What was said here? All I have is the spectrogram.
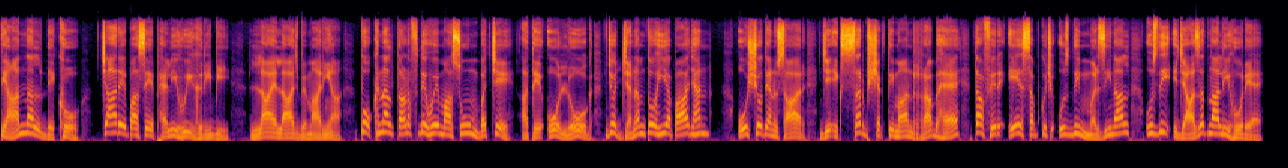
ਧਿਆਨ ਨਾਲ ਦੇਖੋ, ਚਾਰੇ ਪਾਸੇ ਫੈਲੀ ਹੋਈ ਗਰੀਬੀ, ਲਾਇਲਾਜ ਬਿਮਾਰੀਆਂ, ਭੁੱਖ ਨਾਲ ਤੜਫਦੇ ਹੋਏ ਮਾਸੂਮ ਬੱਚੇ ਅਤੇ ਉਹ ਲੋਕ ਜੋ ਜਨਮ ਤੋਂ ਹੀ ਅਪਾਜ ਹਨ। ਓਸ਼ੋ ਦੇ ਅਨੁਸਾਰ, ਜੇ ਇੱਕ ਸਰਬਸ਼ਕਤੀਮਾਨ ਰੱਬ ਹੈ, ਤਾਂ ਫਿਰ ਇਹ ਸਭ ਕੁਝ ਉਸ ਦੀ ਮਰਜ਼ੀ ਨਾਲ ਉਸ ਦੀ ਇਜਾਜ਼ਤ ਨਾਲ ਹੀ ਹੋ ਰਿਹਾ ਹੈ।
